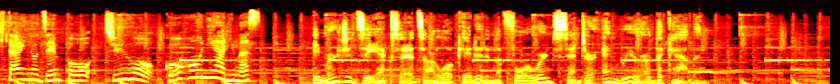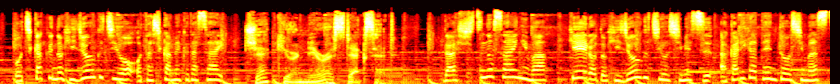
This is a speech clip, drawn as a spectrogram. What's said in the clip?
機体の前方中央後方にあります Emergency exits are located in the forward, center, and rear of the cabin. お近くの非常口をお確かめください Check your nearest exit. 脱出の際には経路と非常口を示す明かりが点灯します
